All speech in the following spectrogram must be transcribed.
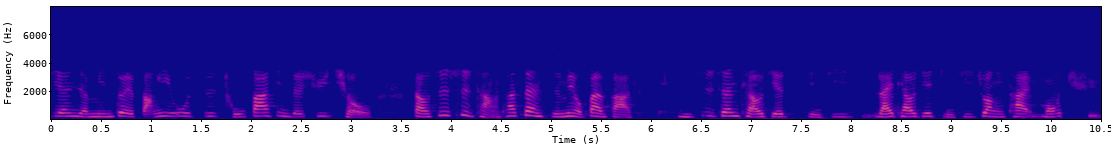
间人民对防疫物资突发性的需求，导致市场它暂时没有办法。以自身调节紧急来调节紧急状态，谋取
